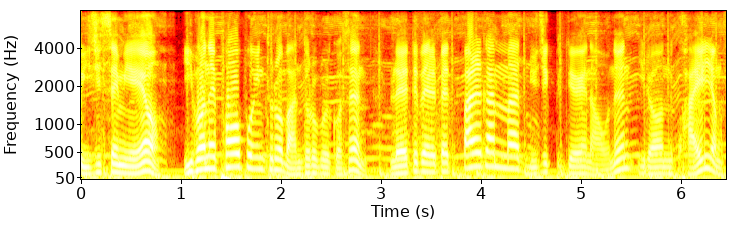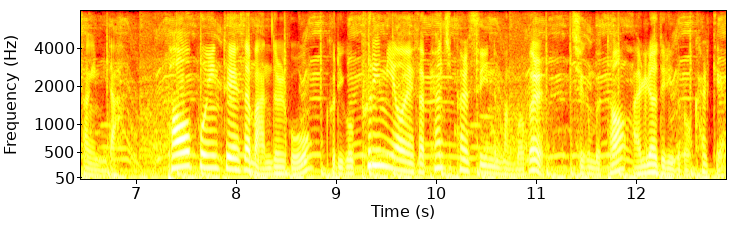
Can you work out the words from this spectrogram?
이지쌤이에요. 이번에 파워포인트로 만들어 볼 것은 레드벨벳 빨간맛 뮤직비디오에 나오는 이런 과일 영상입니다. 파워포인트에서 만들고 그리고 프리미어에서 편집할 수 있는 방법을 지금부터 알려드리도록 할게요.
